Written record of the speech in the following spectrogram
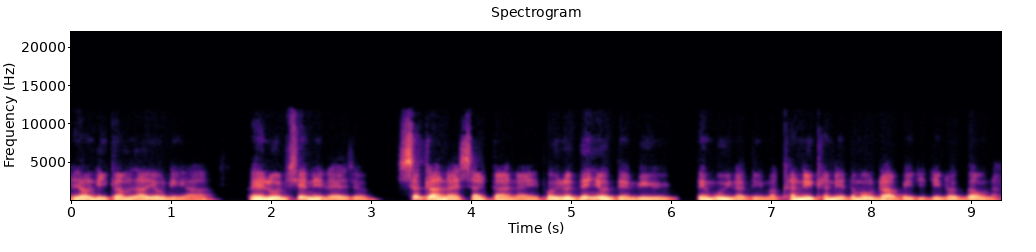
အကြောင်းဒီကမ္မဇာယုတ်တွေကဘယ်လိုဖြစ်နေလဲဆိုစက္ကန့်တိုင်းစက္ကန့်တိုင်းဘုန်းကြီးတို့သိညိုသင်ပြီးသင်ဖို့ရတဲ့ဒီမှာခဏခဏသမုဒ္ဒါပေဒီဒီလိုသုံးတာ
